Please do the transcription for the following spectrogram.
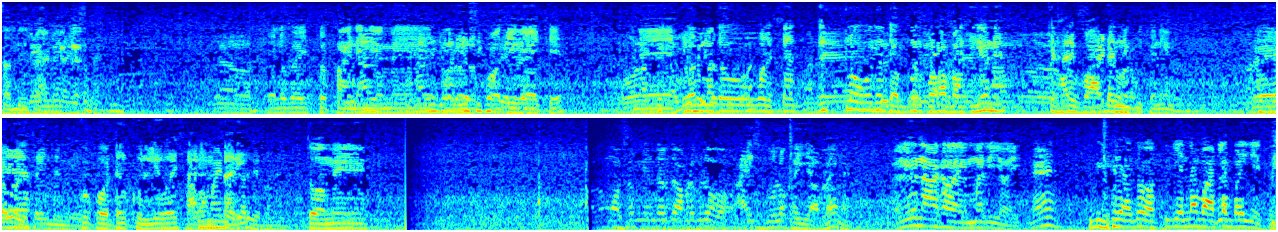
વરસાદ દેખાય. ચલો ભાઈ તો ફાઇનલી અમે પહોંચી ગયા છે અને ફ્લોરમાં તો વરસાદ એટલો બધો જબ્બર પડવા બાકી ને કે હારી વાત જ નહીં પૂછવાની એમ. હવે કોઈક હોટલ ખુલ્લી હોય સારામાં સારી. તો અમે મોસમની અંદર તો આપણે પેલો આઈસ ગોલો ખાઈએ આપણે ને? અરે ના ખવાય મરી જવાય. હે? બીજા તો ઓક્સિજન ના બાટલા પડી જશે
